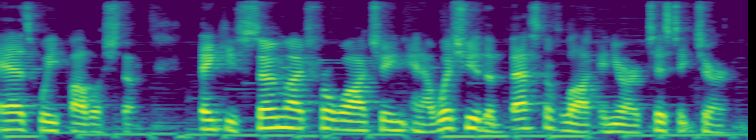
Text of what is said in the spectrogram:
as we publish them. Thank you so much for watching, and I wish you the best of luck in your artistic journey.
